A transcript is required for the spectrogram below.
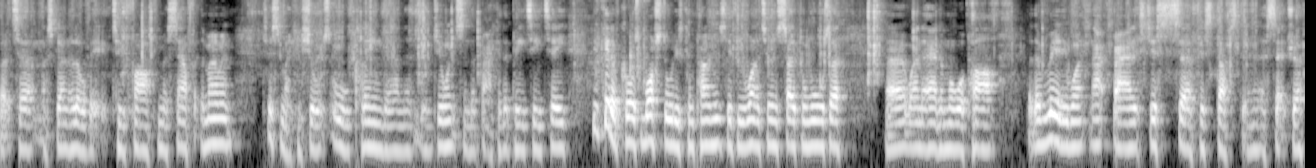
But uh, that's going a little bit too far for myself at the moment. Just making sure it's all clean down the, the, joints and the back of the PTT you could of course wash all these components if you wanted to in soap and water uh, when they had them all apart. But they really weren't that bad. It's just surface dust and etc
